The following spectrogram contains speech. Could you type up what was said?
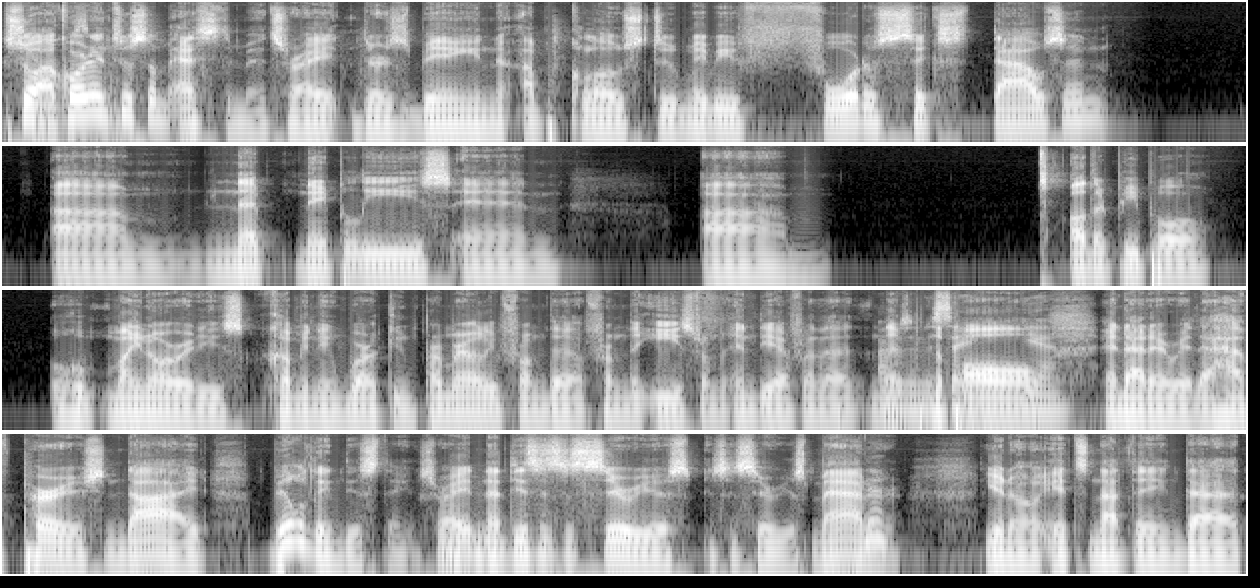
So according to some estimates, right, there's been up close to maybe four to six thousand um, Nep- Nepalese and um, other people who minorities coming in working primarily from the from the east, from India, from the I was say, Nepal yeah. and that area that have perished and died building these things, right? Mhm. Now this is a serious it's a serious matter. You know, it's nothing that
